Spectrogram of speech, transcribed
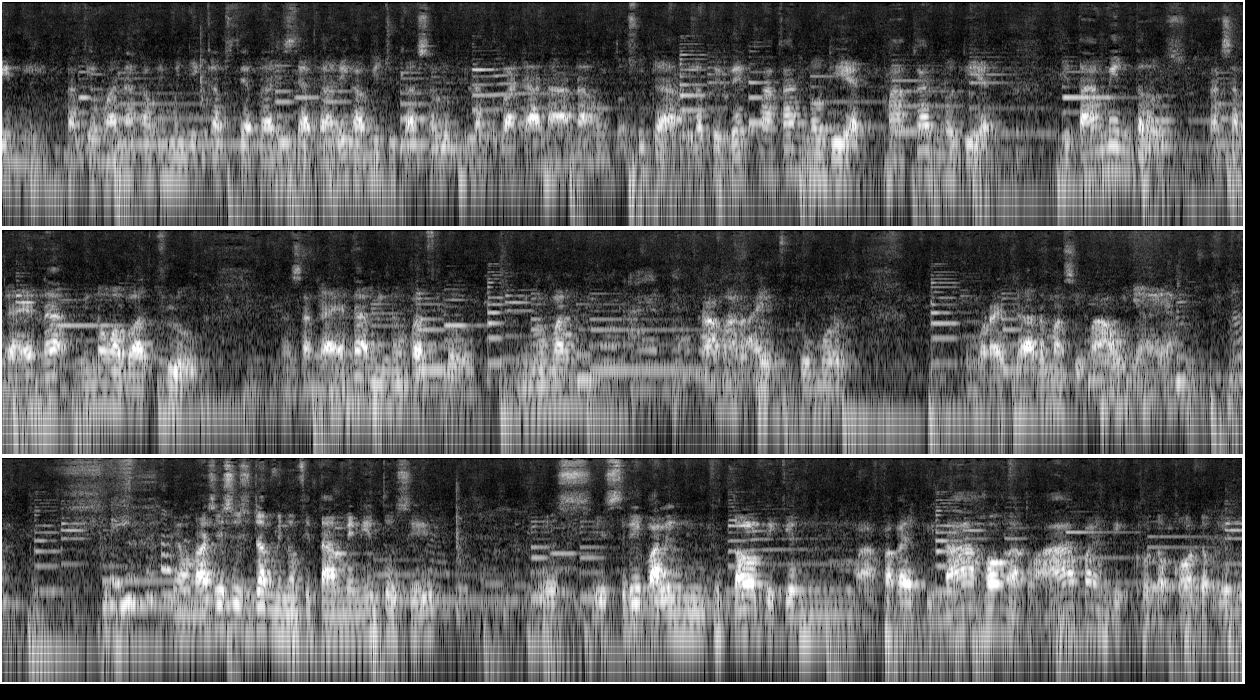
ini. Bagaimana kami menyikap setiap hari setiap hari kami juga selalu bilang kepada anak-anak untuk sudah lebih baik makan no diet makan no diet. Vitamin terus. Rasa nggak enak minum obat flu. Rasa nggak enak minum obat flu. Minuman kamar air kumur. Kumur air garam masih maunya ya? Iya. yang pasti sih sudah minum vitamin itu sih terus istri paling betul bikin apa kayak binahong atau apa yang dikodok-kodok itu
